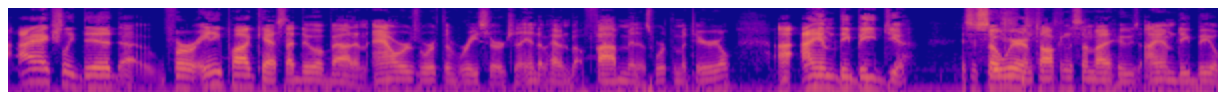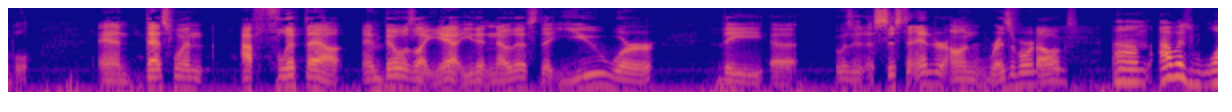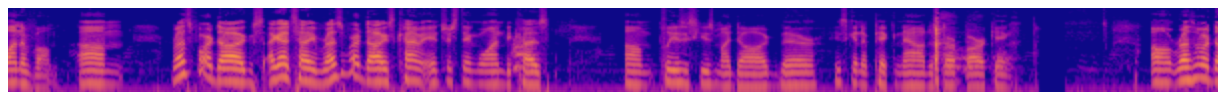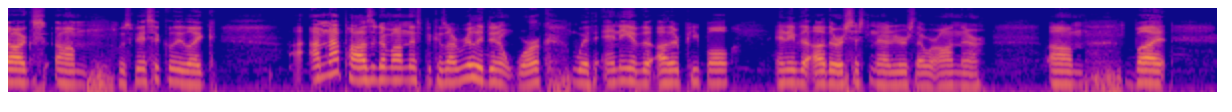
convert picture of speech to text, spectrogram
I actually did uh, for any podcast. I do about an hour's worth of research, and I end up having about five minutes worth of material. I am IMDb'd you. This is so weird. I'm talking to somebody who's IMDb'able, and that's when I flipped out. And Bill was like, "Yeah, you didn't know this? That you were the uh, was it assistant editor on Reservoir Dogs? Um, I was one of them. Um, Reservoir Dogs. I gotta tell you, Reservoir Dogs kind of an interesting one because, um, please excuse my dog. There, he's gonna pick now to start barking. Uh, Reservoir Dogs um, was basically like. I'm not positive on this because I really didn't work with any of the other people, any of the other assistant editors that were on there. Um, but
